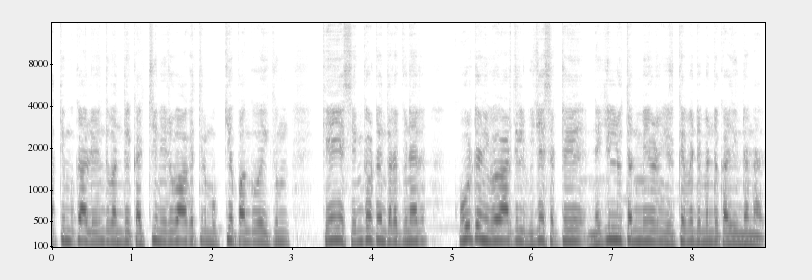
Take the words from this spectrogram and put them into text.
அதிமுகவில் இருந்து வந்து கட்சி நிர்வாகத்தில் முக்கிய பங்கு வகிக்கும் கே ஏ செங்கோட்டன் தரப்பினர் கூட்டணி விவகாரத்தில் விஜய் சற்று நெகிழ்வுத்தன்மையுடன் இருக்க வேண்டும் என்று கருதுகின்றனர்.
